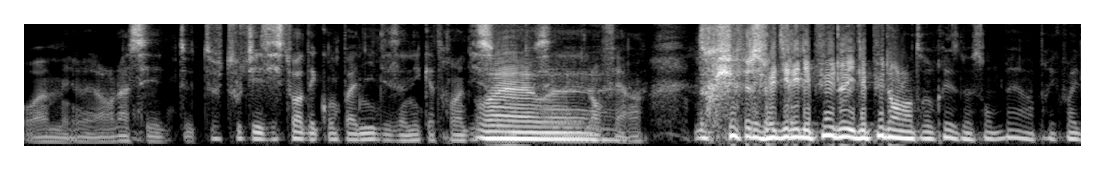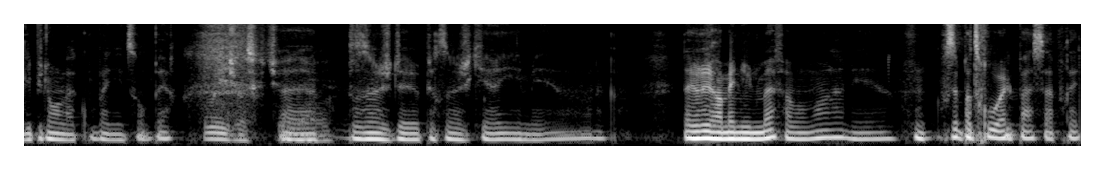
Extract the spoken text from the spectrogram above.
Ouais, mais alors là, c'est toutes les histoires des compagnies des années 90, Ouais, c'est ouais. l'enfer. hein. Donc, Je veux dire, il est plus, il est plus dans l'entreprise de son père. Après, quoi, il est plus dans la compagnie de son père. oui, je vois ce que tu veux Euh, dire. ouais. personnage de personnage Kerry, mais euh, voilà quoi. D'ailleurs, il ramène une meuf à un moment là, mais euh, on sait pas trop où elle passe après.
